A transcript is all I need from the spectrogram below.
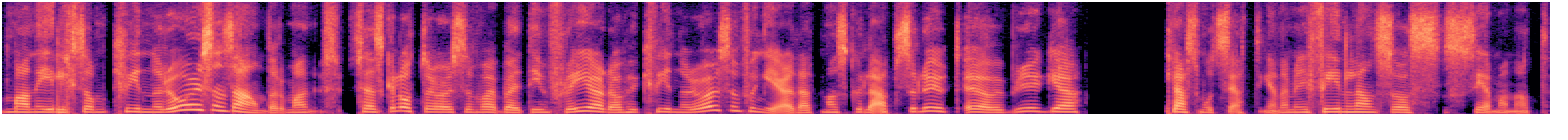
man i liksom kvinnorörelsens anda, man, svenska lottarörelsen var väldigt influerad av hur kvinnorörelsen fungerade, att man skulle absolut överbrygga klassmotsättningarna. Men i Finland så, ser man att,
